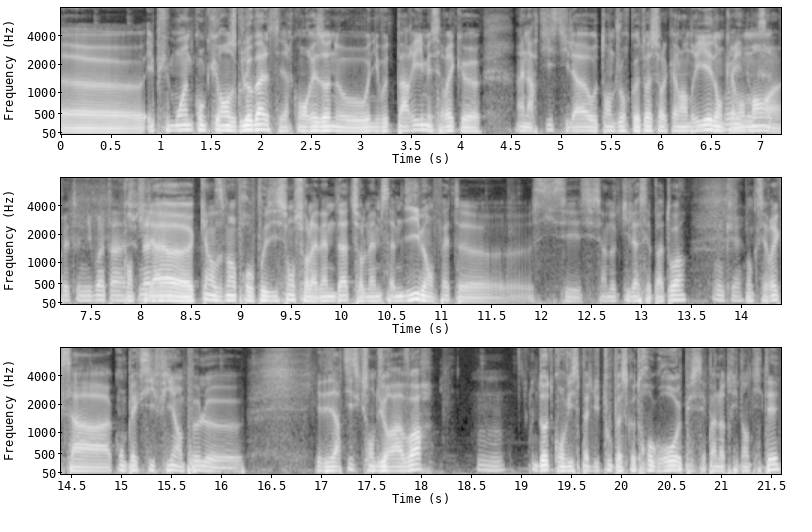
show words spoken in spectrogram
Euh, et puis moins de concurrence globale, c'est-à-dire qu'on raisonne au, au niveau de Paris, mais c'est vrai que un artiste, il a autant de jours que toi sur le calendrier, donc à Oui, un moment, euh, quand il a euh, 15-20 propositions sur la même date, sur le même samedi, ben en fait, euh, si c'est si un autre qui l'a, c'est pas toi. Donc c'est vrai que ça complexifie un peu le. Il y a des artistes qui sont durs à avoir, Mhm. d'autres qu'on vise pas du tout parce que trop gros et puis c'est pas notre identité.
